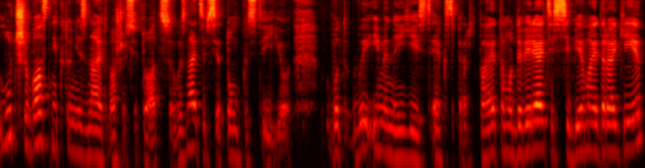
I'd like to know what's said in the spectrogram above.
Лучше вас никто не знает вашу ситуацию. Вы знаете все тонкости ее. Вот вы именно и есть эксперт. Поэтому доверяйте себе, мои дорогие.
